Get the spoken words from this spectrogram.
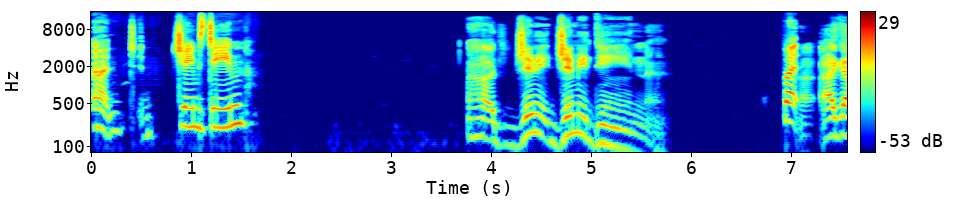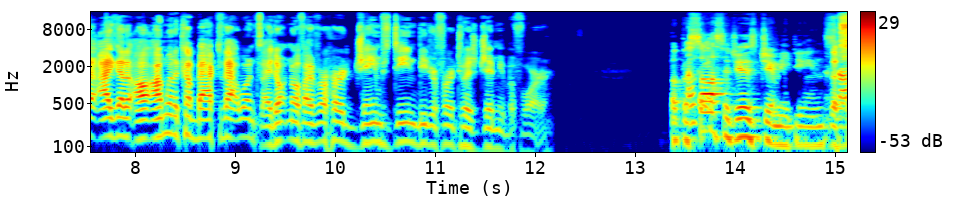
Uh, J- James Dean? Uh, Jimmy Jimmy Dean. But Uh, I got I got I'm going to come back to that one cuz I don't know if I've ever heard James Dean be referred to as Jimmy before. But the Okay. sausage is Jimmy Dean's. The Sausage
